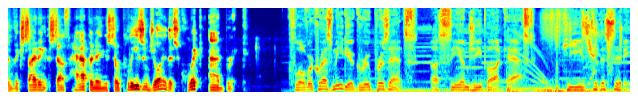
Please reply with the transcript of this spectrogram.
of exciting stuff happening. So please enjoy this quick ad break. Clovercrest Media Group presents a CMG podcast. Keys to the City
